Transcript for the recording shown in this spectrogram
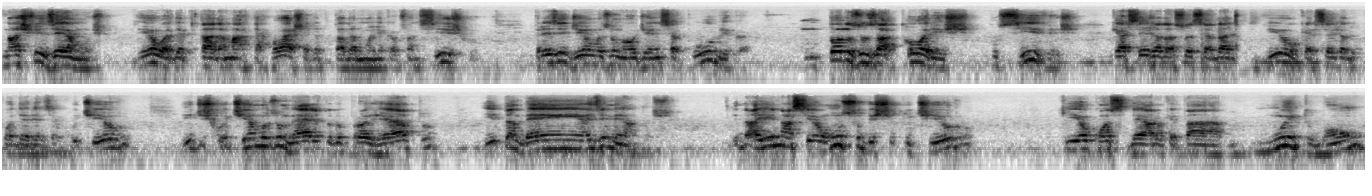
nós fizemos, eu, a deputada Marta Rocha, a deputada Mônica Francisco, presidimos uma audiência pública com todos os atores possíveis, quer seja da sociedade civil, quer seja do Poder Executivo, e discutimos o mérito do projeto e também as emendas. E daí nasceu um substitutivo que eu considero que está muito bom,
